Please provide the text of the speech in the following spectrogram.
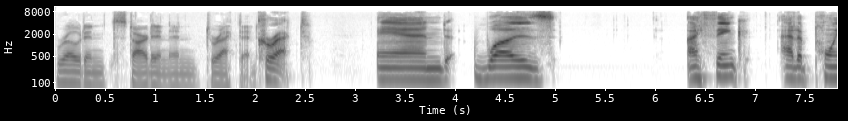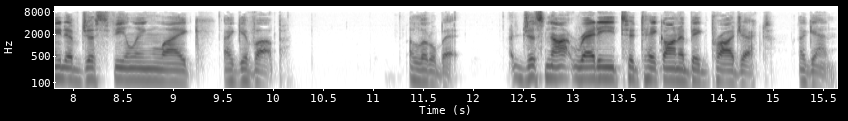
wrote and starred in and directed. Correct. And was, I think, at a point of just feeling like I give up a little bit. Just not ready to take on a big project again.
